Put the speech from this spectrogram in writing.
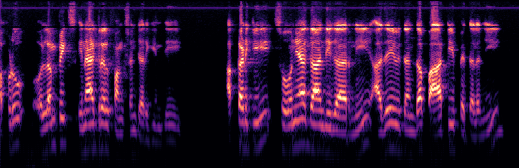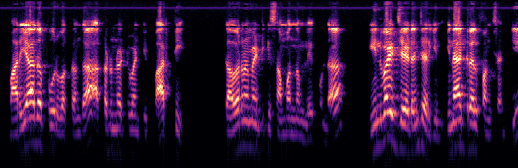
అప్పుడు ఒలింపిక్స్ ఇనాగ్రల్ ఫంక్షన్ జరిగింది. అక్కడికి సోనియా గాంధీ గారిని అదే విధంగా పార్టీ పెద్దలని మర్యాద పూర్వకంగా అక్కడ ఉన్నటువంటి పార్టీ గవర్నమెంట్కి సంబంధం లేకుండా ఇన్వైట్ చేయడం జరిగింది. ఇనాగ్రల్ ఫంక్షన్కి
